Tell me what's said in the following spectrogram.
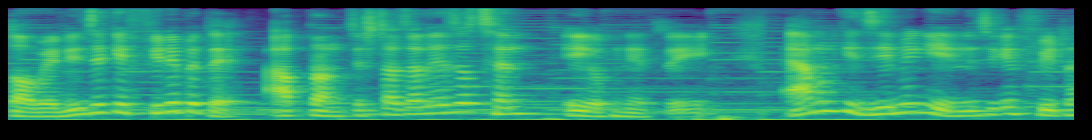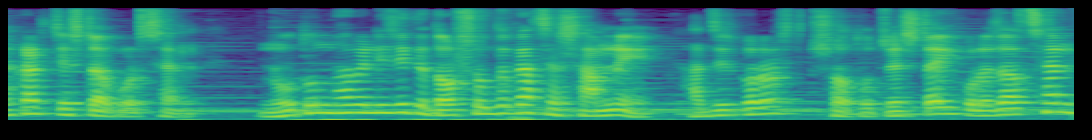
তবে নিজেকে ফিরে পেতে আপ্রাণ চেষ্টা চালিয়ে যাচ্ছেন এই অভিনেত্রী। এমনকি জিমে গিয়ে নিজেকে ফিট রাখার চেষ্টা করছেন। নতুনভাবে নিজেকে দর্শকদের কাছে সামনে হাজির করার শত চেষ্টাই করে যাচ্ছেন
